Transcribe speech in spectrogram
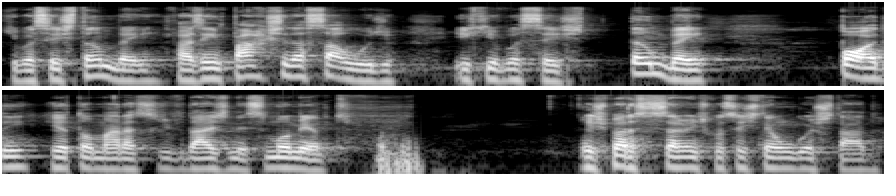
que vocês também fazem parte da saúde e que vocês também podem retomar as atividades nesse momento. Eu espero sinceramente que vocês tenham gostado.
